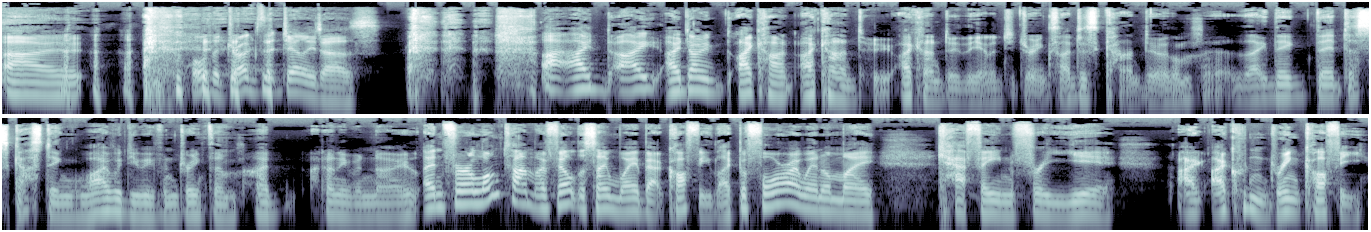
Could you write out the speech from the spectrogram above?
Uh, All the drugs that Jelly does. I, I, I, I don't, I can't, I can't do, I can't do the energy drinks. I just can't do them. Like they, they're disgusting. Why would you even drink them? I, I don't even know. And for a long time, I felt the same way about coffee. Like before I went on my caffeine free year, I, I couldn't drink coffee.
